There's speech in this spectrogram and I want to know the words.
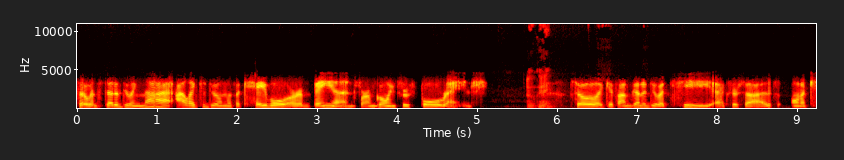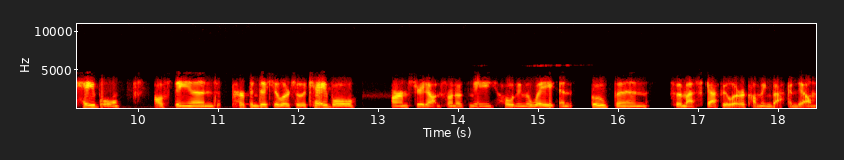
So instead of doing that, I like to do them with a cable or a band where I'm going through full range. Okay. So, like if I'm going to do a T exercise on a cable, I'll stand perpendicular to the cable, arms straight out in front of me, holding the weight, and open so my scapula are coming back and down.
